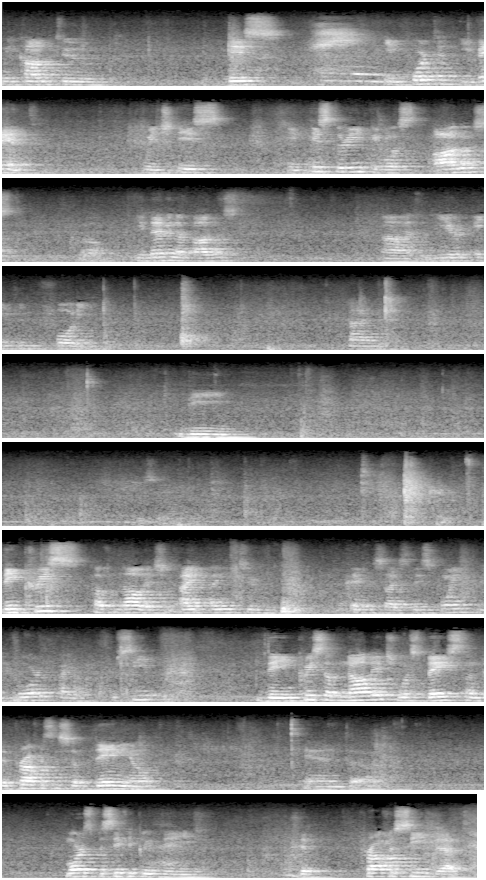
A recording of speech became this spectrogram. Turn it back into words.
we come to this important event, which is in history, it was August, well, 11th of August, uh, year 1840. And the the increase of knowledge, I, I need to emphasize this point before I proceed. the increase of knowledge was based on the prophecies of Daniel and uh, more specifically the, the prophecy that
